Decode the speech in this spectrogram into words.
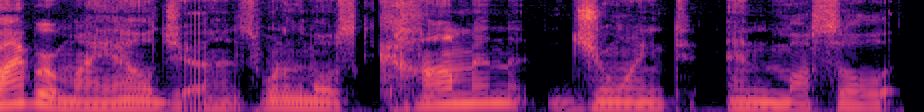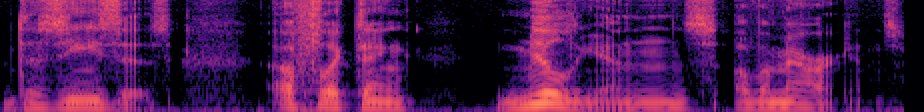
Fibromyalgia is one of the most common joint and muscle diseases, afflicting millions of Americans.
